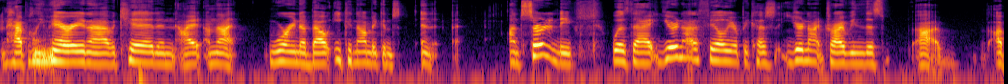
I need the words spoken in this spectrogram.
I'm happily married and I have a kid and I, I'm not worrying about economic and, and uncertainty, was that you're not a failure because you're not driving this uh, a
